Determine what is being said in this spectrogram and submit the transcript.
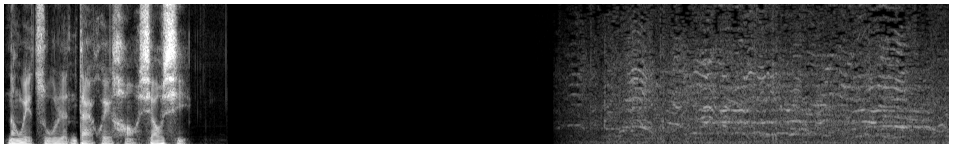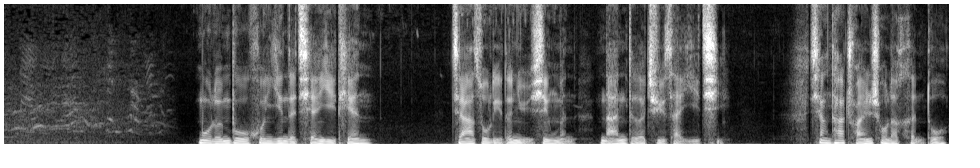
能为族人带回好消息。穆伦布婚姻的前一天，家族里的女性们难得聚在一起，向他传授了很多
